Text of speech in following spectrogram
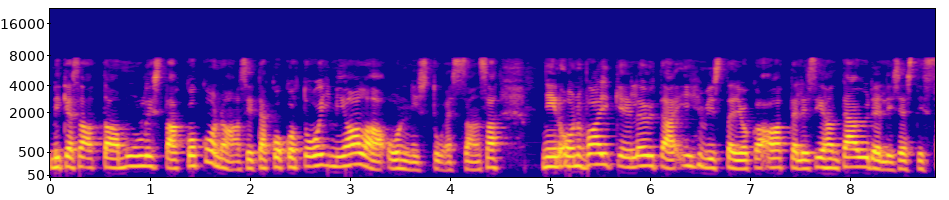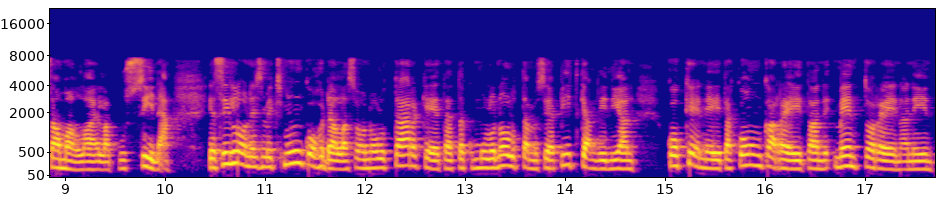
mikä saattaa mullistaa kokonaan sitä koko toimialaa onnistuessansa, niin on vaikea löytää ihmistä, joka ajattelisi ihan täydellisesti samalla lailla kuin sinä. Ja silloin esimerkiksi mun kohdalla se on ollut tärkeää, että kun mulla on ollut tämmöisiä pitkän linjan kokeneita konkareita mentoreina, niin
